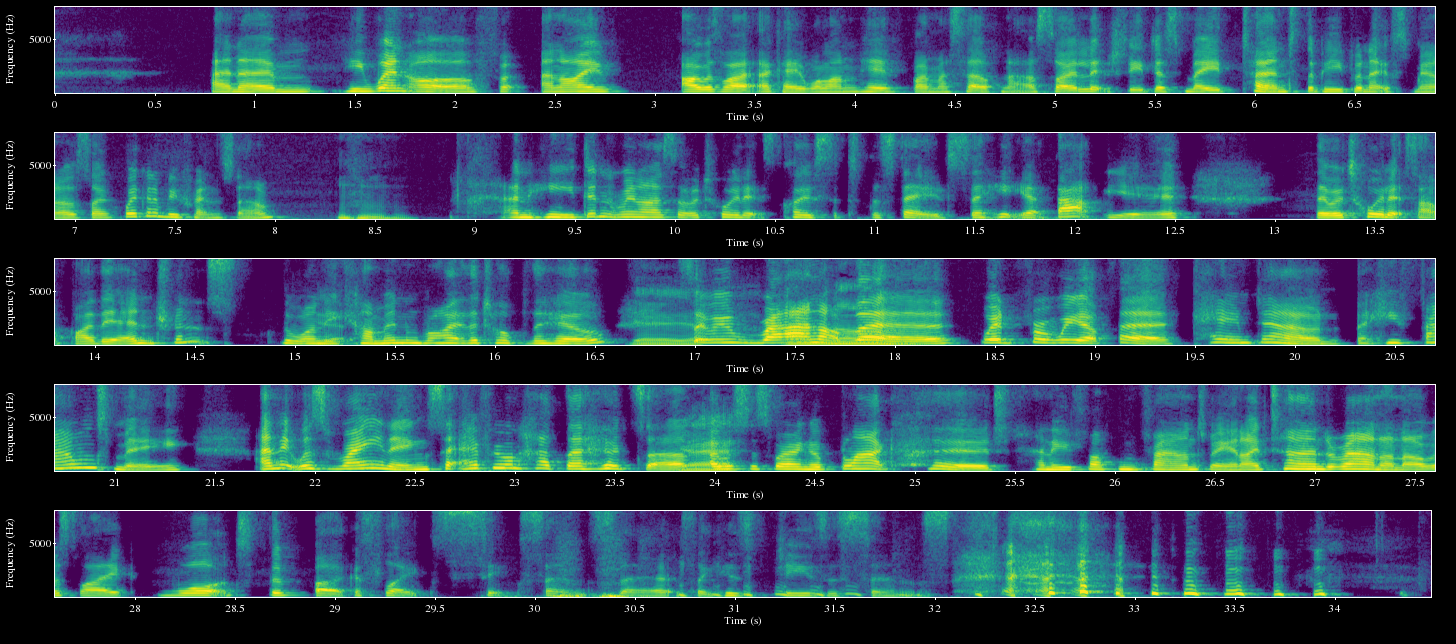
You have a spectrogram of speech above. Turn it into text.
And um, he went off, and I, I was like, okay, well, I'm here by myself now. So I literally just made turn to the people next to me, and I was like, we're going to be friends now and he didn't realize there were toilets closer to the stage. So he at that year there were toilets out by the entrance, the one Yeah. you come in right at the top of the hill. yeah, yeah. So we ran up there, went for a wee up there, came down, but he found me and it was raining. So everyone had their hoods up. I was just wearing a black hood and he fucking found me. And I turned around and I was like, what the fuck? It's like six cents there. It's like his Jesus sense.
